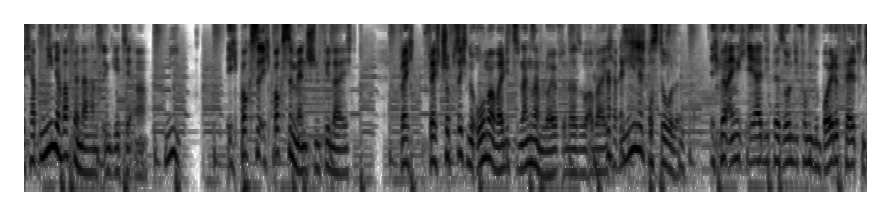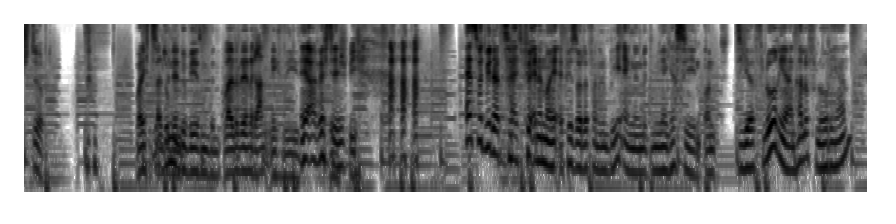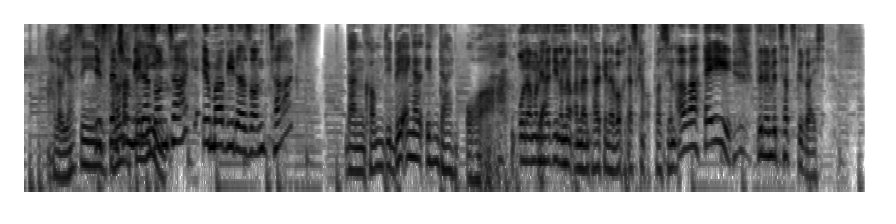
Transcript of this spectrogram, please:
ich habe nie eine Waffe in der Hand in GTA. Nie. Ich boxe, ich boxe Menschen vielleicht. Vielleicht, vielleicht schubse ich eine Oma, weil die zu langsam läuft oder so, aber ich habe nie eine Pistole. Ich bin eigentlich eher die Person, die vom Gebäude fällt und stirbt. weil ich zu Weil du dumm den- gewesen bin. Weil du den Rand nicht siehst. Ja, im richtig. Spiel. Es wird wieder Zeit für eine neue Episode von den B-Engeln mit mir, Yassin, und dir, Florian. Hallo, Florian. Hallo Yassin. Ist denn Hallo schon wieder Berlin. Sonntag? Immer wieder sonntags? Dann kommen die B-Engel in dein Ohr. Oder man Ja. hört ihn an einem anderen Tag in der Woche, das kann auch passieren. Aber hey, für den Witz hat's gereicht.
